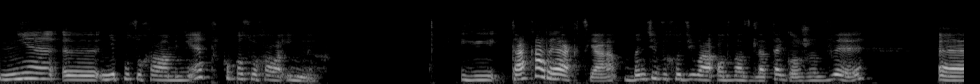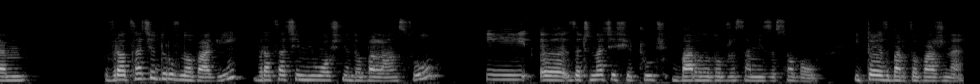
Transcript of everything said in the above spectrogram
nie, yy, nie posłuchała mnie, tylko posłuchała innych. I taka reakcja będzie wychodziła od Was dlatego, że Wy um, wracacie do równowagi, wracacie miłośnie do balansu i y, zaczynacie się czuć bardzo dobrze sami ze sobą. I to jest bardzo ważne,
